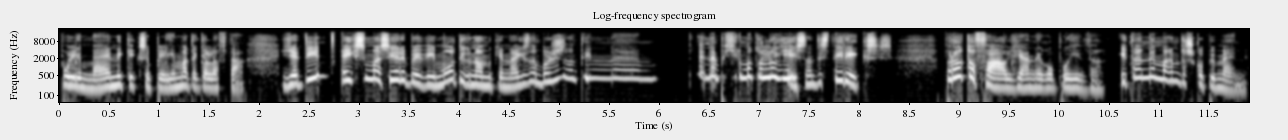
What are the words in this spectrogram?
πουλημένοι και ξεπλήματα και όλα αυτά. Γιατί έχει σημασία, ρε παιδί μου, ό,τι γνώμη και να έχεις, να μπορείς να την. Ε, να επιχειρηματολογήσει, να τη στηρίξεις. Πρώτο φάουλ, Γιάννη, εγώ που είδα, ήταν μαγνητοσκοπημένη.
